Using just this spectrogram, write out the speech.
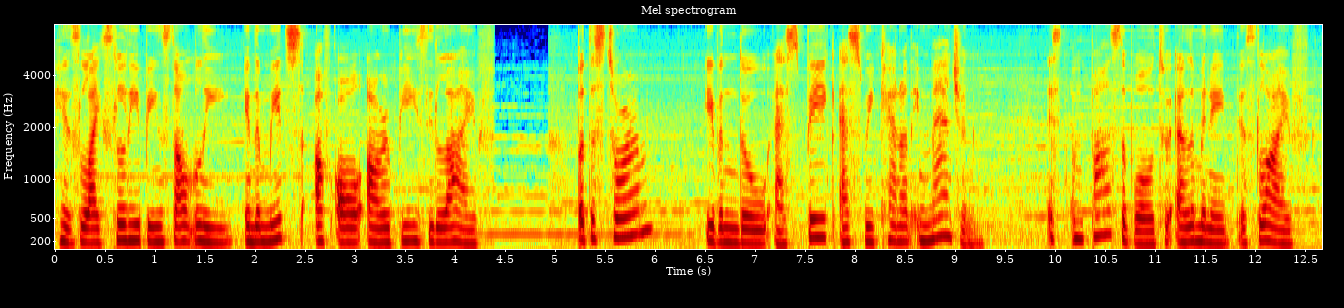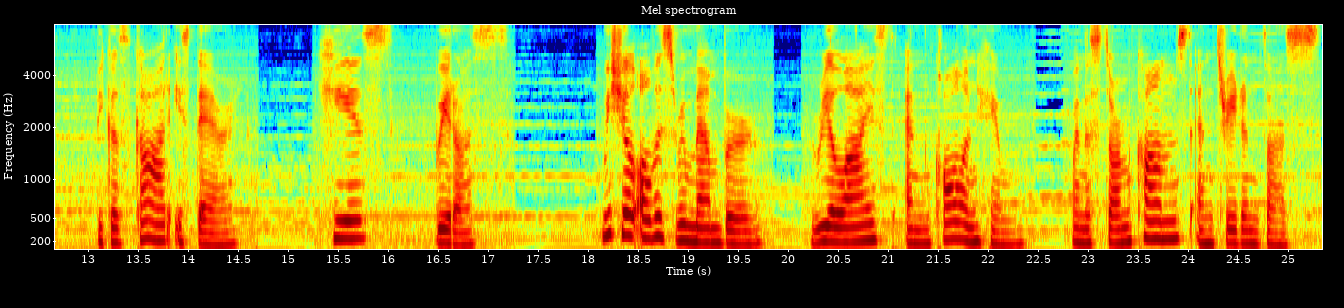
He is like sleeping soundly in the midst of all our busy life. But the storm, even though as big as we cannot imagine, it's impossible to eliminate this life because God is there. He is with us. We shall always remember, realize, and call on Him when the storm comes and threatens us.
